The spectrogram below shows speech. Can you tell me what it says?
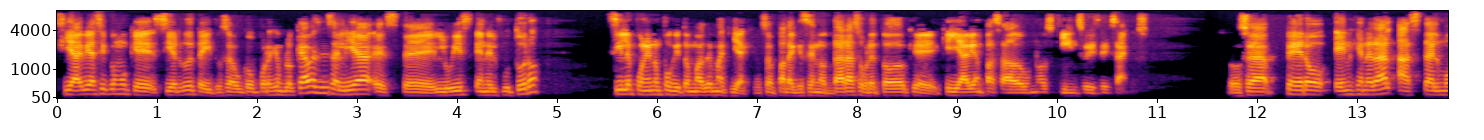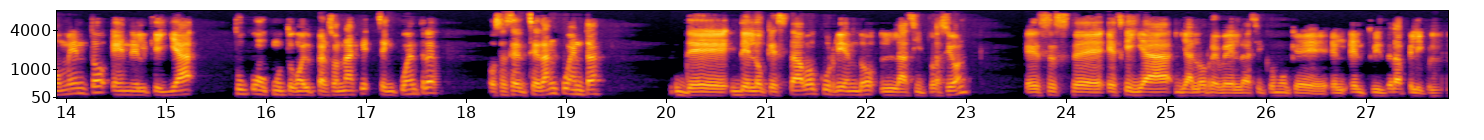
si había así como que ciertos detallitos. O sea, como por ejemplo, cada vez que salía este, Luis en el futuro, sí le ponían un poquito más de maquillaje. O sea, para que se notara sobre todo que, que ya habían pasado unos 15 o 16 años. O sea, pero en general, hasta el momento en el que ya tú junto con el personaje se encuentran, o sea, se, dan cuenta de, de, lo que estaba ocurriendo la situación, es, este, es que ya, ya lo revela, así como que el, el twist de la película.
